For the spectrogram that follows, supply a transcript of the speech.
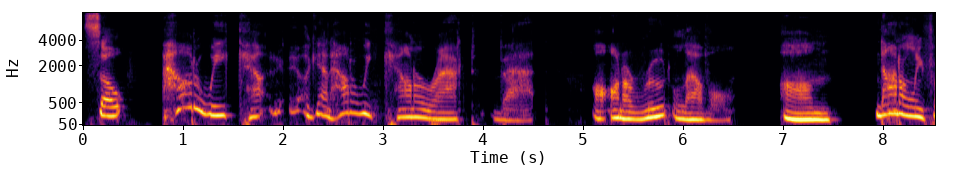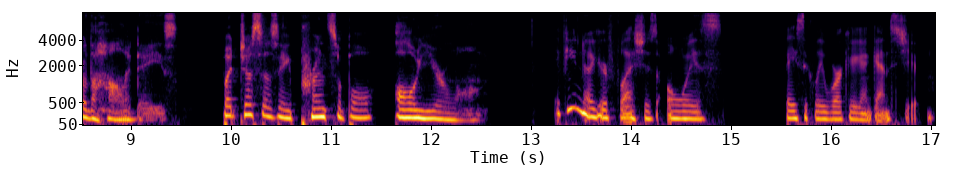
So, how do we count again? How do we counteract that uh, on a root level? Um, not only for the holidays, but just as a principle all year long. If you know your flesh is always basically working against you,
